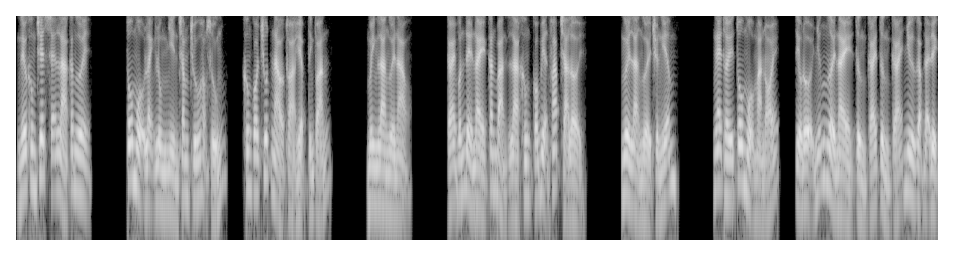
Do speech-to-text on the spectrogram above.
nếu không chết sẽ là các ngươi. Tô mộ lạnh lùng nhìn chăm chú họng súng, không có chút nào thỏa hiệp tính toán. Mình là người nào? Cái vấn đề này căn bản là không có biện pháp trả lời. Ngươi là người truyền nhiễm. nghe thấy tô mộ mà nói, tiểu đội những người này từng cái từng cái như gặp đại địch,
